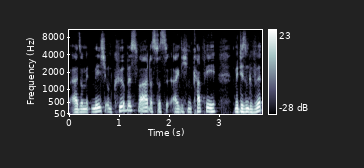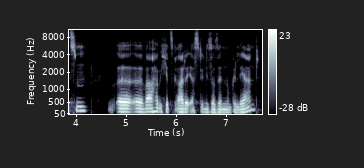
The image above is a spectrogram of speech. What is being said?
also mit Milch und Kürbis war, dass das eigentlich ein Kaffee mit diesen Gewürzen äh, äh war, habe ich jetzt gerade erst in dieser Sendung gelernt.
